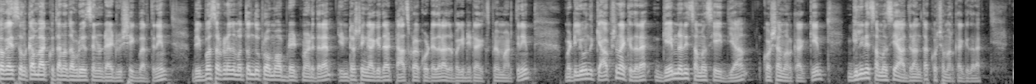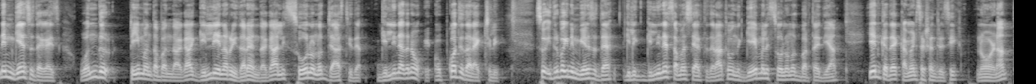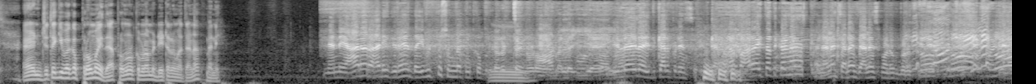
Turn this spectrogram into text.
So guys welcome back with ಅನ್ನೋದು videos ಏನು diet ವಿಷಯಕ್ಕೆ ಬರ್ತೀನಿ. ಬಿಗ್ ಬಾಸ್ ಅವ್ರ ಮತ್ತೊಂದು ಪ್ರೋಮೋ ಅಪ್ಡೇಟ್ ಮಾಡಿದ್ದಾರೆ. ಇಂಟ್ರೆಸ್ಟಿಂಗ್ ಆಗಿದೆ ಟಾಸ್ಕ್ಗಳು ಕೊಟ್ಟಿದ್ದಾರೆ, ಅದ್ರ ಬಗ್ಗೆ ಡೀಟೇಲ್ ಎಕ್ಸ್ಪ್ಲೇನ್ ಮಾಡ್ತೀನಿ. ಬಟ್ ಇಲ್ಲಿ ಒಂದು ಕ್ಯಾಪ್ಷನ್ ಹಾಕಿದ್ದಾರೆ. ಗೇಮ್ನಲ್ಲಿ ಸಮಸ್ಯೆ ಇದೆಯಾ? ಕ್ವಶನ್ ಮಾರ್ಕ್ ಹಾಕಿ. ಗಿಲ್ಲಿನೇ ಸಮಸ್ಯೆ ಆದ್ರ ಅಂತ ಕ್ವಶನ್ ಮಾರ್ಕ್ ಹಾಕಿದ್ದಾರೆ. ನಿಮ್ಗೆ ಅನಿಸುತ್ತೆ ಗೈಸ್ ಒಂದು ಟೀಮ್ ಅಂತ ಬಂದಾಗ ಗಿಲ್ಲಿ ಏನಾದ್ರು ಇದ್ದಾರೆ ಅಂದಾಗ, ಅಲ್ಲಿ ಸೋಲು ಅನ್ನೋದು ಜಾಸ್ತಿ ಇದೆ. ಗಿಲ್ಲಿನ ಅದನ್ನು ಒಪ್ಕೋತಿದ್ದಾರೆ ಆ್ಯಕ್ಚುಲಿ ಸೊ ಇದ್ರ ಬಗ್ಗೆ ನಿಮ್ಗೆ ಏನಿಸುತ್ತೆ? ಗಿಲ್ಲಿ ಗಿಲ್ಲಿನೇ ಸಮಸ್ಯೆ ಆಗ್ತಿದ್ದಾರೆ ಅಥವಾ ಒಂದು ಗೇಮಲ್ಲಿ ಸೋಲು ಅನ್ನೋದು ಬರ್ತಾ ಇದೆಯಾ? ಏನು ಕತೆ? ಕಮೆಂಟ್ ಸೆಕ್ಷನ್ ತಿಳಿಸಿ ನೋಡೋಣ. ಆ್ಯಂಡ್ ಜೊತೆಗೆ ಇವಾಗ ಪ್ರೋಮೋ ಇದೆ. ಪ್ರೋಮೋ ನೋಡ್ಕೊಂಡು ಡೀಟೇಲ್ ಮಾತಾಡೋಣ. ಬನ್ನಿ. ಆಡಿದಿರೆ ದಯವಿಟ್ಟು ಸುಮ್ಮನೆ ಆಮೇಲೆ ಇಲ್ಲ ಇಲ್ಲ ಇದು ಕಾನ್ಫಿಡೆನ್ಸ್ ಭಾರ ಆಯ್ತದ ಕಣ? ನಾನು ಚೆನ್ನಾಗಿ ಬ್ಯಾಲೆನ್ಸ್ ಮಾಡಕ್ ಬರುತ್ತೆ.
